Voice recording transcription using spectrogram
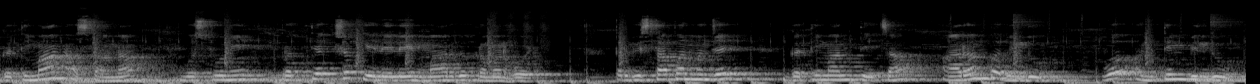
गतिमान असताना वस्तूने प्रत्यक्ष केलेले मार्गक्रमण होय. तर विस्थापन म्हणजे गतिमानतेचा आरंभ बिंदू व अंतिम बिंदू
